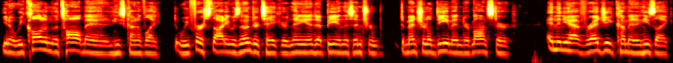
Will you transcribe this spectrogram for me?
you know, we called him the tall man, and he's kind of like, we first thought he was an Undertaker, and then he ended up being this interdimensional demon or monster. And then you have Reggie come in, and he's like,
